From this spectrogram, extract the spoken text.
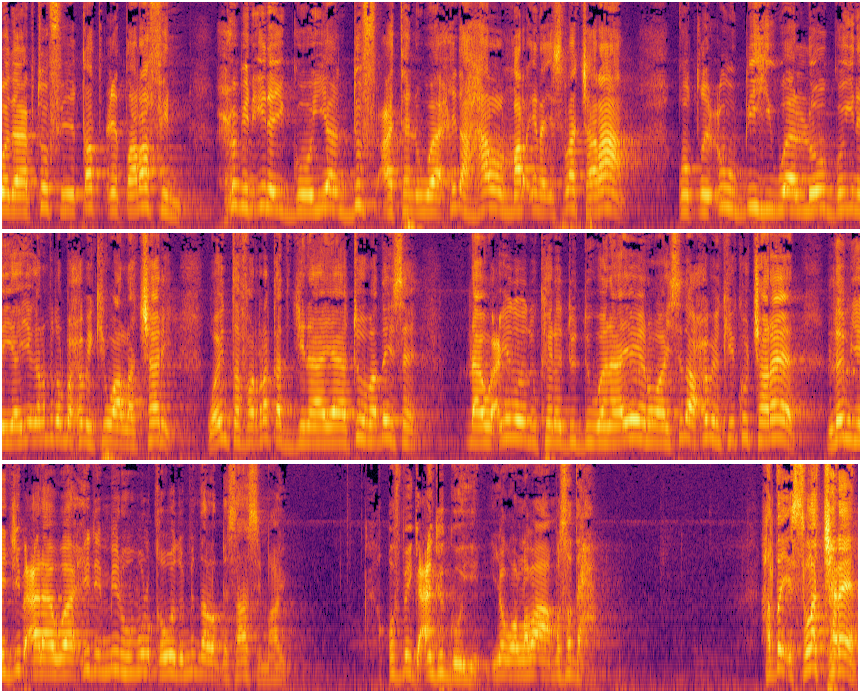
wadaagto fii qaطci طarafin xubin inay gooyaan dufcatan waaxida hal mar inay isla jaraan quicuu bihi waa loo goynaya iyagana mid walba xubinkii waa la jari. Wain tafaraqat jinaayaatuhum haddayse dhaawacyadoodu kala duduwanaayeen oo ay sidaa xubinkii ku jareen lam yajib calaa waaxidin minhum lqawadu midna la qisaasi maayo. Qof bay gacan ka gooyeen iyagoo laba ah. saddexa hadday isla jareen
